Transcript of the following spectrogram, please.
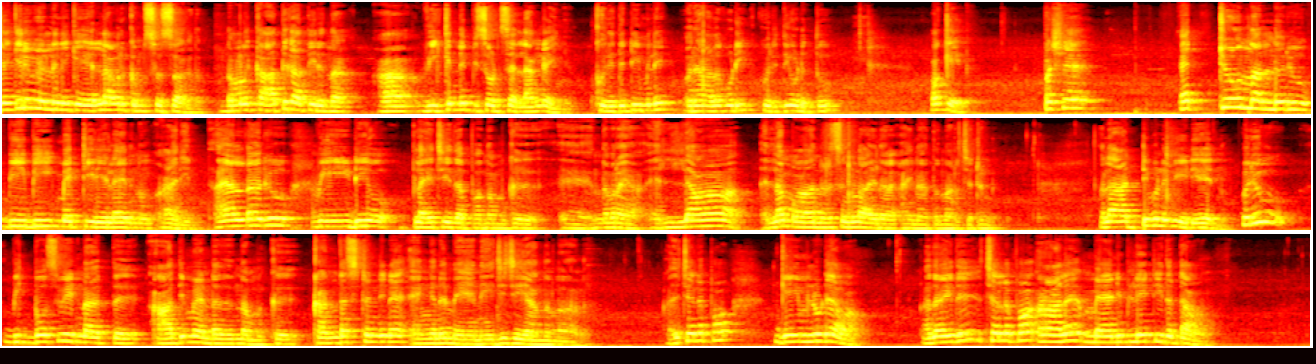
ജഗിരി വേൾഡിലേക്ക് എല്ലാവർക്കും സുസ്വാഗതം. നമ്മൾ കാത്തു കാത്തിരുന്ന ആ വീക്കെൻഡ് എപ്പിസോഡ്സ് എല്ലാം കഴിഞ്ഞു. കുരുതി ടീമിൽ ഒരാൾ കൂടി കുരുതി കൊടുത്തു. ഓക്കെ പക്ഷേ ഏറ്റവും നല്ലൊരു ബി ബി മെറ്റീരിയലായിരുന്നു ആര്യൻ. അയാളുടെ ഒരു വീഡിയോ പ്ലേ ചെയ്തപ്പോൾ നമുക്ക് എന്താ പറയുക എല്ലാ എല്ലാ മാനസങ്ങളും അതിന അതിനകത്ത് നിറച്ചിട്ടുണ്ട്. നല്ല അടിപൊളി വീഡിയോ ആയിരുന്നു. ഒരു ബിഗ് ബോസ് വീടിനകത്ത് ആദ്യം വേണ്ടത് നമുക്ക് കണ്ടസ്റ്റന്റിനെ എങ്ങനെ മാനേജ് ചെയ്യാന്നുള്ളതാണ്. അത് ചിലപ്പോൾ ഗെയിമിലൂടെ ആവാം. അതായത് ചിലപ്പോൾ ആളെ മാനിപ്പുലേറ്റ് ചെയ്തിട്ടാവാം.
